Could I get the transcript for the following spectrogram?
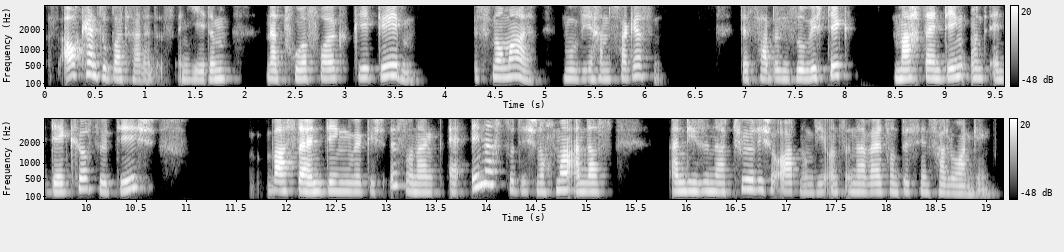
Das auch kein Supertalent ist, in jedem Naturvolk gegeben. Ist normal. Nur wir haben es vergessen. Deshalb ist es so wichtig, mach dein Ding und entdecke für dich, was dein Ding wirklich ist. Und dann erinnerst du dich nochmal an das, an diese natürliche Ordnung, die uns in der Welt so ein bisschen verloren ging.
